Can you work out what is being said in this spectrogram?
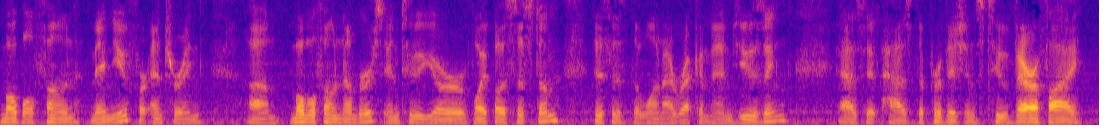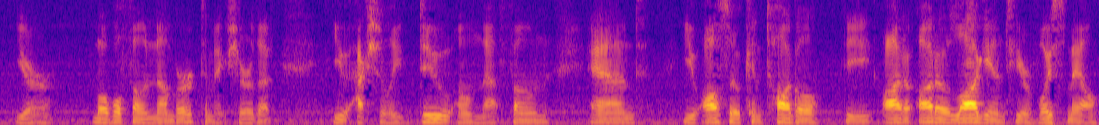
mobile phone menu for entering um, mobile phone numbers into your VoIPO system. This is the one I recommend using as it has the provisions to verify your mobile phone number to make sure that you actually do own that phone and you also can toggle the auto, auto login to your voicemail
